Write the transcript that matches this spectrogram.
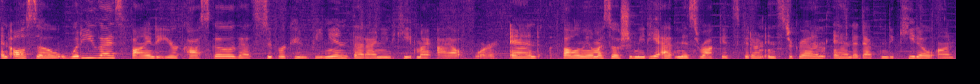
and also what do you guys find at your Costco that's super convenient that I need to keep my eye out for. And follow me on my social media at Miss Rock Gets Fit on Instagram and Adapting to Keto on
